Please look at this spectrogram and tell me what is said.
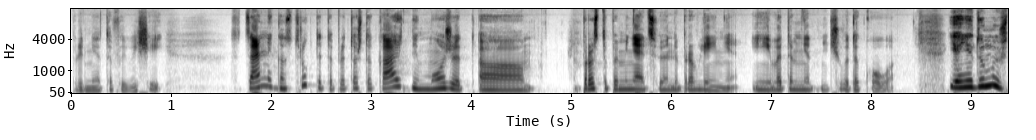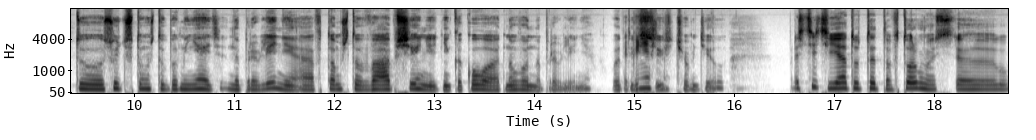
предметов и вещей. Социальный конструкт это про то, что каждый может а, просто поменять свое направление. И в этом нет ничего такого. Я не думаю, что суть в том, чтобы менять направление, а в том, что вообще нет никакого одного направления. Вот Да, и конечно. в чем дело. Простите, я тут это вторгнусь, э,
